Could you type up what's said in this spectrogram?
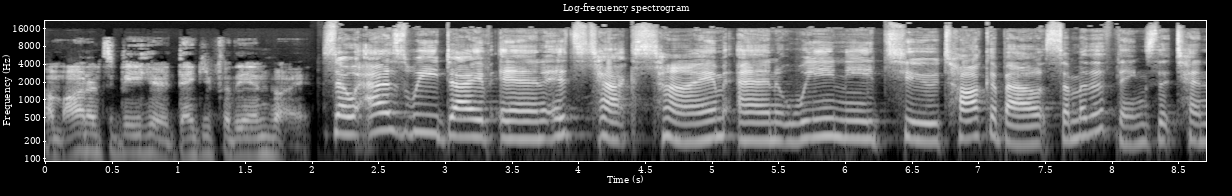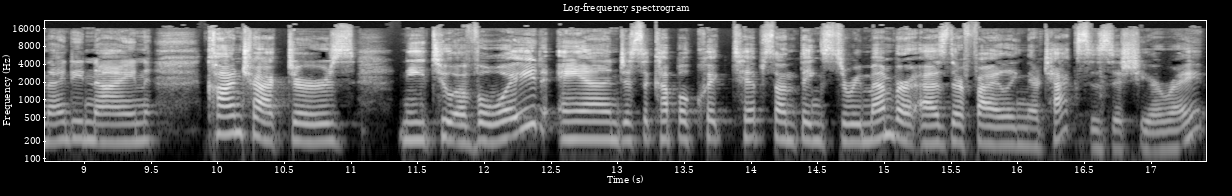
I'm honored to be here. Thank you for the invite. So, as we dive in, it's tax time, and we need to talk about some of the things that 1099 contractors need to avoid and just a couple quick tips on things to remember as they're filing their taxes this year, right?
